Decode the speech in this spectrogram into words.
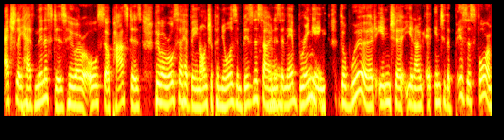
actually have ministers who are also pastors who are also have been entrepreneurs and business owners, mm. and they're bringing the word into, you know, into the business forum.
